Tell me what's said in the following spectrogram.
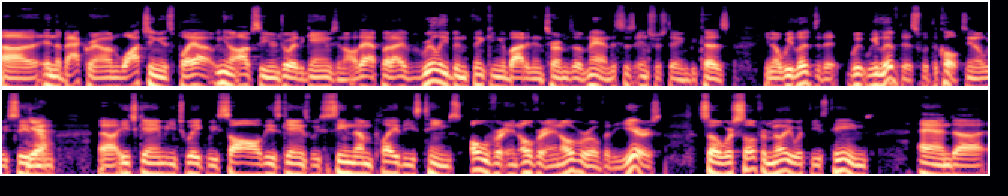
uh, in the background watching this play out. You know, obviously you enjoy the games and all that, but I've really been thinking about it in terms of man, this is interesting because you know we lived it. We we lived this with the Colts. You know, we see Yeah. them uh, each game, each week. We saw all these games. We've seen them play these teams over and over and over over the years. So we're so familiar with these teams, and uh,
